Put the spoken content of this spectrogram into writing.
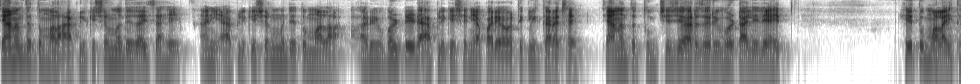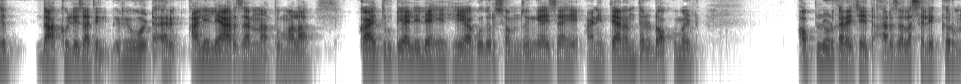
त्यानंतर तुम्हाला ॲप्लिकेशनमध्ये जायचं आहे आणि ॲप्लिकेशनमध्ये तुम्हाला रिव्हर्टेड ॲप्लिकेशन या पर्यायावरती क्लिक करायचं आहे. त्यानंतर तुमचे जे अर्ज रिव्हर्ट आलेले आहेत हे तुम्हाला इथं दाखवले जातील. रिव्हर्ट आलेल्या अर्जांना तुम्हाला काय त्रुटी आलेली आहे हे अगोदर समजून घ्यायचं आहे आणि त्यानंतर डॉक्युमेंट अपलोड करायचे आहेत अर्जाला सिलेक्ट करून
